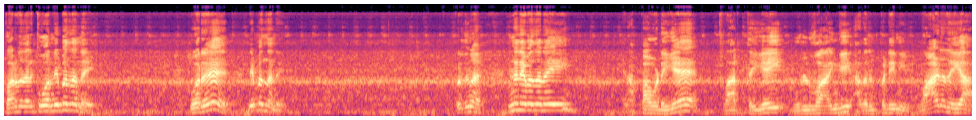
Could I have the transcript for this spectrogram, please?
வருவதற்கு ஒரு நிபந்தனை. ஒரு நிபந்தனை. புரியுதுங்களா? என்ன நிபந்தனை? என் அப்பாவுடைய வார்த்தையை உள்வாங்கி அதன்படி நீ வாழறியா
